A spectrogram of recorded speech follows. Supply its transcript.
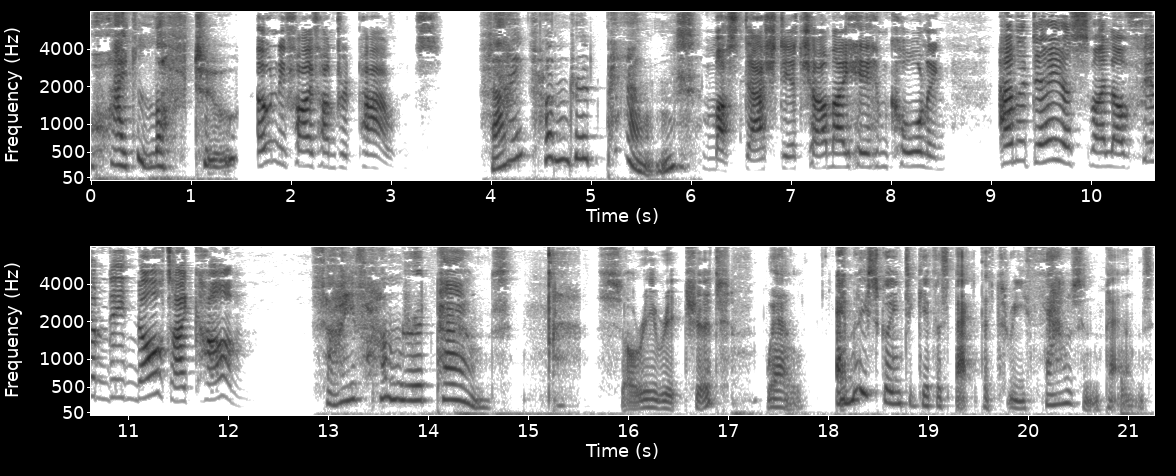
Oh, I'd love to. Only five hundred pounds. Five hundred pounds? Mustache, dear chum, I hear him calling. Amadeus, my love, fear thee not, I come. Five hundred pounds. Sorry, Richard. Well, Emily's going to give us back the three thousand pounds.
